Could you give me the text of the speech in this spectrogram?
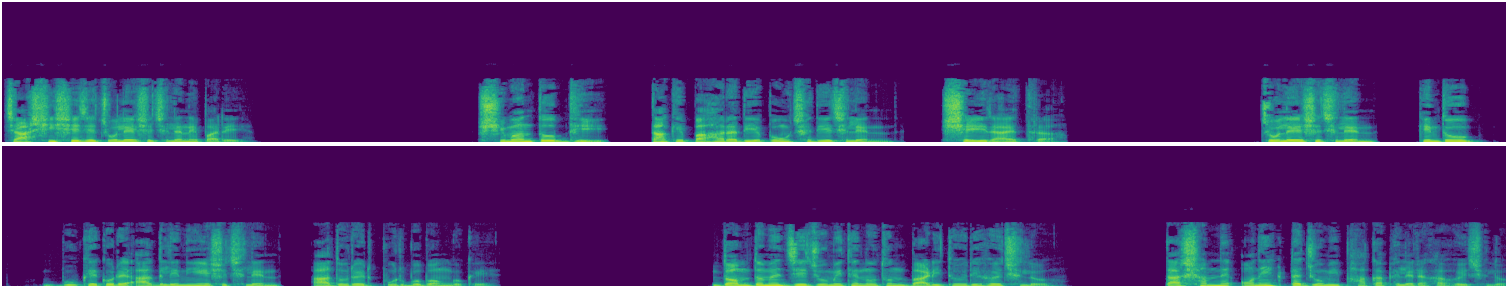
চাষি সেজে চলে এসেছিলেন এপারে। সীমান্ত অবধি তাঁকে পাহারা দিয়ে পৌঁছে দিয়েছিলেন সেই রায়তরা। চলে এসেছিলেন, কিন্তু বুকে করে আগলে নিয়ে এসেছিলেন আদরের পূর্ববঙ্গকে। দমদমে যে জমিতে নতুন বাড়ি তৈরি হয়েছিল, তার সামনে অনেকটা জমি ফাঁকা ফেলে রাখা হয়েছিল।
